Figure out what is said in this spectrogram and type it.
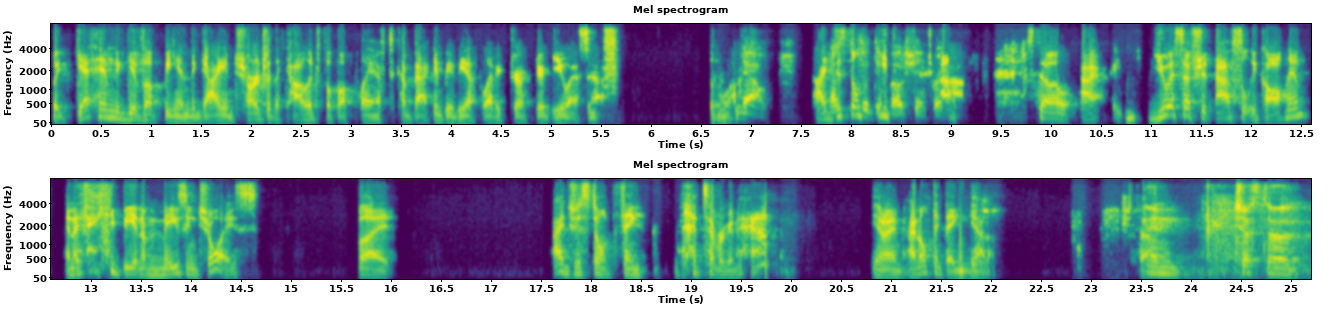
but get him to give up being the guy in charge of the college football playoff to come back and be the athletic director at USF. No, I just don't think So I, USF should absolutely call him, and I think he'd be an amazing choice. But I just don't think that's ever going to happen. You know, I don't think they can get him. So. And just to,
